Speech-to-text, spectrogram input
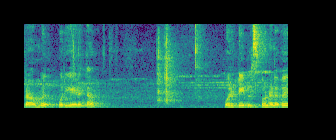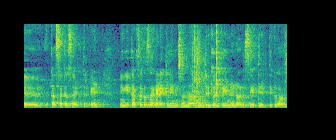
கிராம்பு ஒரு ஏலக்காய். ஒரு டேபிள் ஸ்பூன் அளவு கசகசா எடுத்திருக்கேன். நீங்கள் கசகசா கிடைக்கலன்னு சொன்னால் முந்திரி பருப்பு இன்னும் நான் சேர்த்து எடுத்துக்கலாம்.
